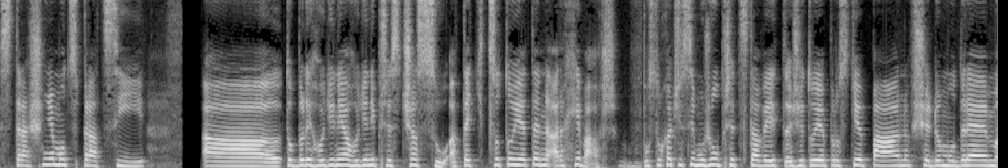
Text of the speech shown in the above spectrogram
strašně moc prací, a to byly hodiny a hodiny přes času. A teď, co to je ten archivář? Posluchači si můžou představit, že to je prostě pán v šedomodrém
